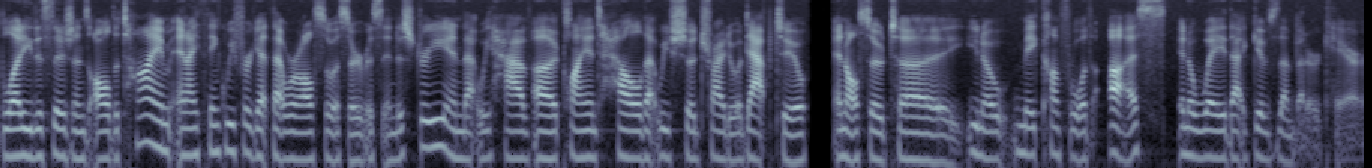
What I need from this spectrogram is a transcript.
bloody decisions all the time. And I think we forget that we're also a service industry and that we have a clientele that we should try to adapt to and also to you know make comfortable with us in a way that gives them better care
